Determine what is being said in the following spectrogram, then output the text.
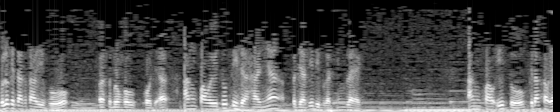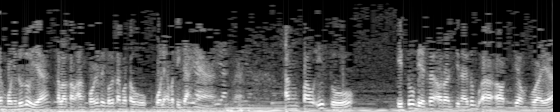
Perlu kita ketahui Bu, uh, sebelum kau, kau uh, angpau itu tidak hanya terjadi di bulan Imlek. Angpau itu kita tahu yang dulu ya. Kalau tahu angpau itu kita mau tahu boleh apa tidaknya. Iya, iya, nah, iya. angpau itu itu biasa orang Cina itu uh, orang Tionghoa ya.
